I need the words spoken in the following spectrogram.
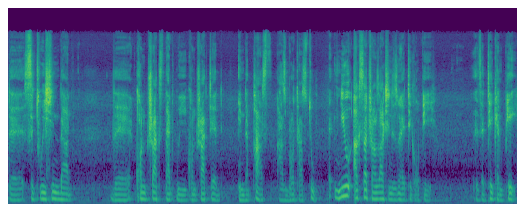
the situation that the contracts that we contracted in the past has brought us to. New AKSA transaction is not a take or pay; it's a take and pay.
